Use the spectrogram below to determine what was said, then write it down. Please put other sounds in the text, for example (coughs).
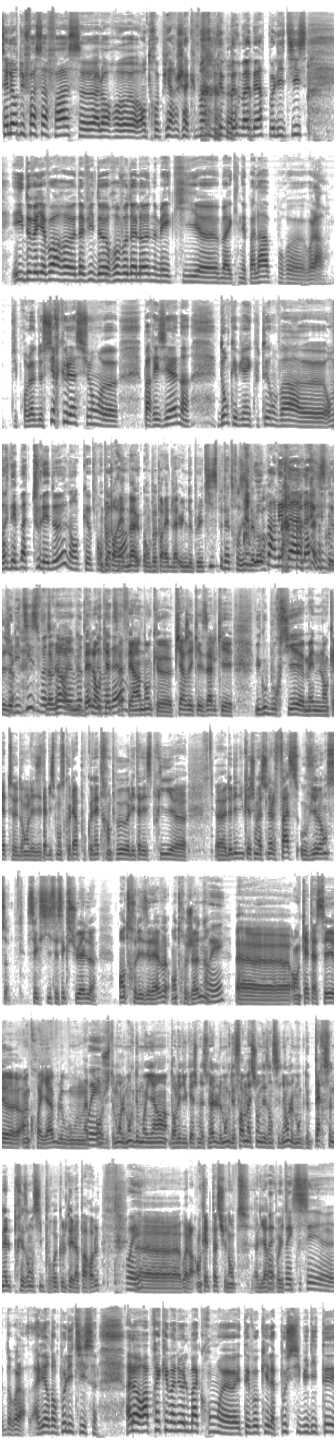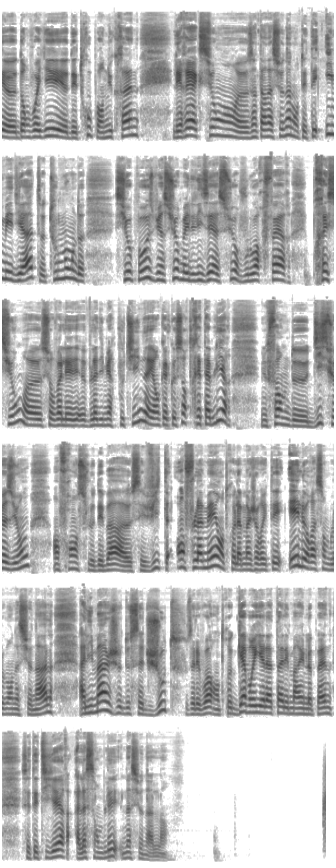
C'est l'heure du face-à-face. Euh, alors, euh, entre Pierre Jacquemin, l'hebdomadaire (laughs) Politis, et il devait y avoir euh, David Revaudalon, mais qui, bah, qui n'est pas là pour voilà petit problème de circulation euh, parisienne. Donc, eh bien, écoutez, on va, euh, on va (laughs) débattre tous les deux. Donc, on peut, parler de on peut parler de la une de Politis, peut-être, aussi ah Oui, parler de la, la (laughs) une de Politis, votre, Une belle enquête. Ça fait un an que Pierre Jequezal, qui est Hugo Boursier, mène l'enquête dans les établissements scolaires pour connaître un peu l'état d'esprit euh, de l'éducation nationale face aux violences sexistes et sexuelles entre les élèves, entre jeunes. Oui. enquête assez incroyable où on apprend justement le manque de moyens dans l'éducation nationale, le manque de formation des enseignants, le manque de personnel présent aussi pour récolter la parole. Euh, voilà, enquête passionnante à lire dans Politis. Bah écoutez, euh, voilà, à lire dans Politis. Alors, après qu'Emmanuel Macron euh, ait évoqué la possibilité d'envoyer des troupes en Ukraine, les réactions internationales ont été immédiates. Tout le monde s'y oppose, bien sûr, mais l'Élysée assure vouloir faire pression sur Vladimir Poutine et en quelque sorte rétablir une forme de dissuasion. En France, le débat s'est vite enflammé entre la majorité et le Rassemblement national, à l'image de cette joute, vous allez voir, entre Gabriel Attal et Marine Le Pen. C'était hier à l'Assemblée nationale.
